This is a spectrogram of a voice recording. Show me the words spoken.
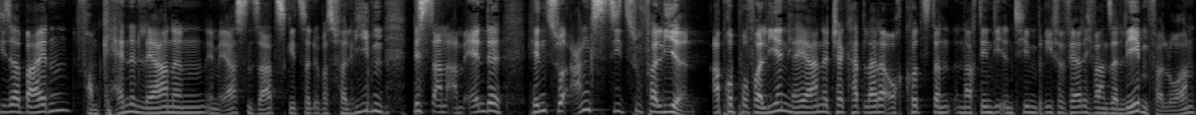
dieser beiden. Vom Kennenlernen im ersten Satz geht es dann übers Verlieben, bis dann am Ende hin zur Angst, sie zu verlieren. Apropos verlieren, Herr Janecek hat leider auch kurz dann, nachdem die intimen Briefe fertig waren, sein Leben verloren.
